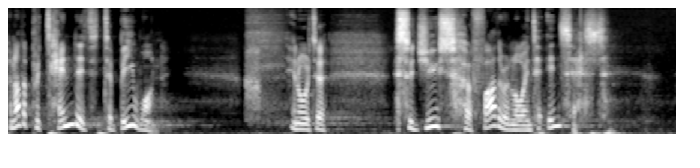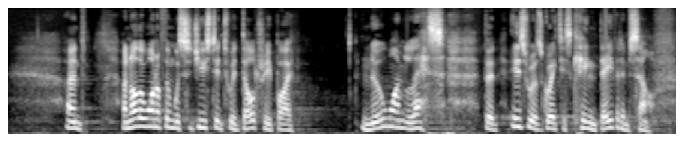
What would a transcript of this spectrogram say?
another pretended to be one in order to seduce her father in law into incest. And another one of them was seduced into adultery by no one less than Israel's greatest king, David himself.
